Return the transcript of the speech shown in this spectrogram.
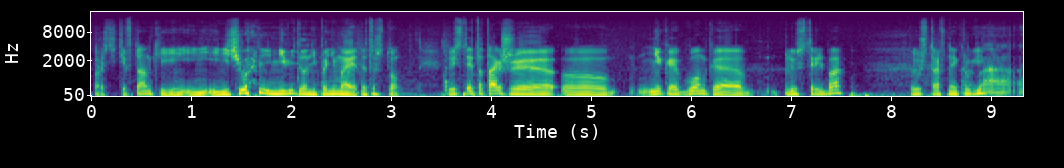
простите, в танке и, и, и ничего не, не видел, не понимает, это что? То есть это также э, некая гонка плюс стрельба? Плюс штрафные круги? А,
